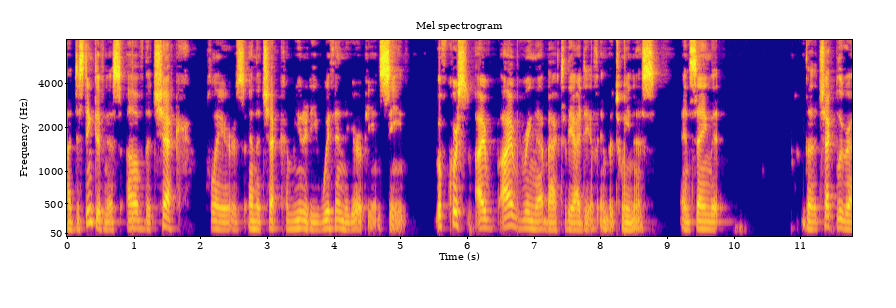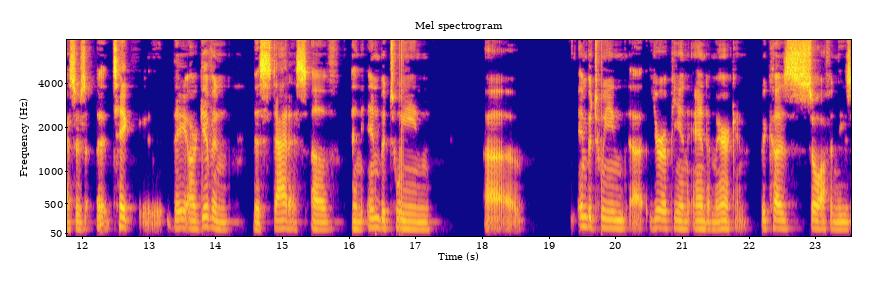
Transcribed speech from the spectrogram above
uh, distinctiveness of the Czech players and the Czech community within the European scene. Of course, I I bring that back to the idea of in betweenness and saying that the Czech bluegrassers uh, take they are given the status of an in between, uh, in between uh, European and American because so often these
